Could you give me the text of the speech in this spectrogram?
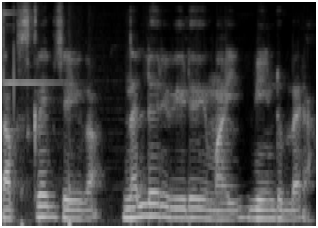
സബ്സ്ക്രൈബ് ചെയ്യുക. നല്ലൊരു വീഡിയോയുമായി വീണ്ടും വരാം.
